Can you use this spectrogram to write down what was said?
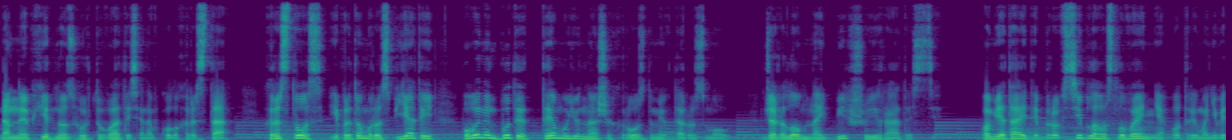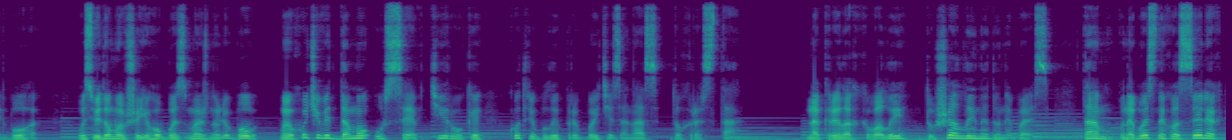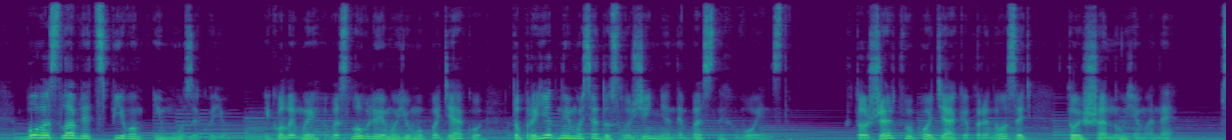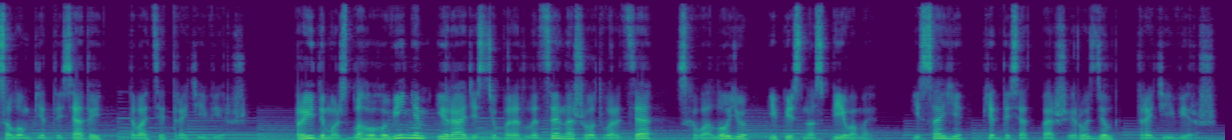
Нам необхідно згуртуватися навколо Христа. Христос, і притому розп'ятий, повинен бути темою наших роздумів та розмов, джерелом найбільшої радості. Пам'ятайте про всі благословення, отримані від Бога. Усвідомивши його безмежну любов, ми охоче віддамо усе в ті руки, котрі були прибиті за нас до Христа. На крилах хвали душа лине до небес. Там, у небесних оселях, Бога славлять співом і музикою. І коли ми висловлюємо йому подяку, то приєднуємося до служіння небесних воїнств. Хто жертву подяки приносить, той шанує мене. Псалом 50, 23 вірш. Прийдемо ж з благоговінням і радістю перед лице нашого Творця з хвалою і пісноспівами. Ісаї, 51 розділ, 3 вірш.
